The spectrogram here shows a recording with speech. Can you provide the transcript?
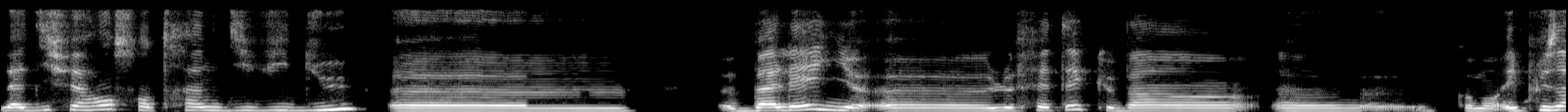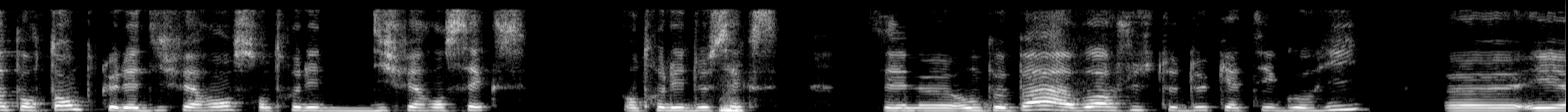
la différence entre individus euh, balaye euh, le fait est que ben euh, comment est plus importante que la différence entre les différents sexes, entre les deux mm. sexes. C'est, euh, on peut pas avoir juste deux catégories et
